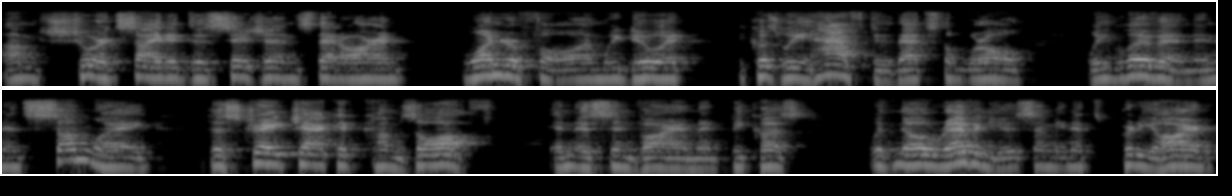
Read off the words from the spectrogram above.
um, short sighted decisions that aren't wonderful, and we do it because we have to. That's the world we live in. And in some way, the straitjacket comes off in this environment because with no revenues, I mean, it's pretty hard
